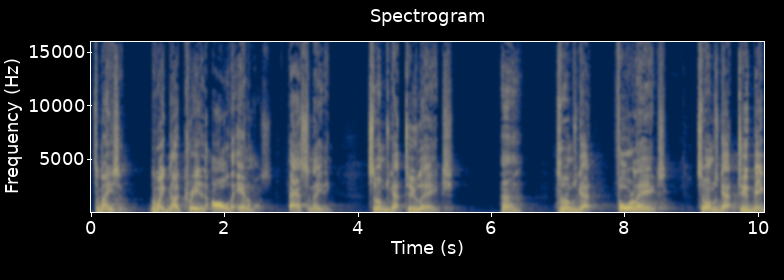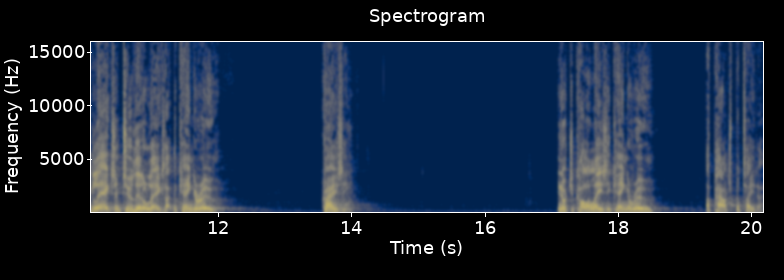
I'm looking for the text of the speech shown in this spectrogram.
It's amazing. The way God created all the animals. Fascinating. Some of them's got two legs. Huh? Some of them's got four legs. Some of them's got two big legs and two little legs, like the kangaroo. Crazy. You know what you call a lazy kangaroo? A pouch potato.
